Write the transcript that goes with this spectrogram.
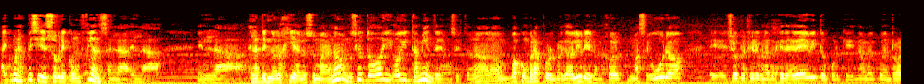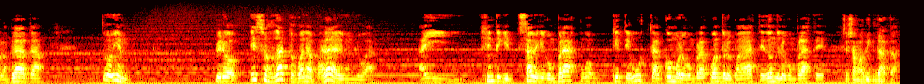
Hay como una especie de sobreconfianza en la... En la en la, en la tecnología de los humanos, ¿no? ¿No es cierto? Hoy, hoy también tenemos esto, ¿no? ¿no? Vos comprás por el Mercado Libre y es lo mejor, más seguro. Eh, yo prefiero con la tarjeta de débito porque no me pueden robar la plata. Todo bien. Pero esos datos van a parar a algún lugar. Hay gente que sabe qué compras, qué te gusta, cómo lo compras, cuánto lo pagaste, dónde lo compraste. Se llama Big Data.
